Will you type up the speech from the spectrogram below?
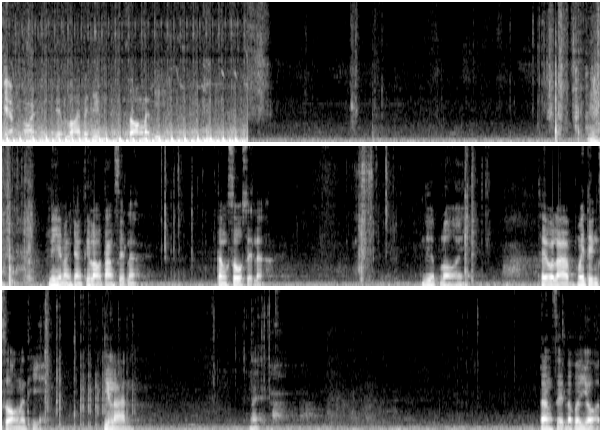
เรียบร้อย เรียบร้อยไม่ถึงสองนาที นี่ นี่หลังจากที่เราตั้งเสร็จแล้ว ตั้งโซ่เสร็จแล้ว เรียบร้อย ใช้เวลาไม่ถึงสองนาที ที่ร้านนะตั้งเสร็จแล้วก็หยอด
